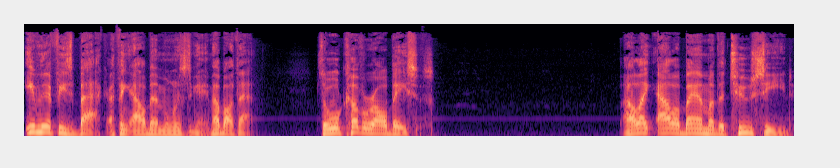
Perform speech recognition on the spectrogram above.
Even if he's back, I think Alabama wins the game. How about that? So we'll cover all bases. I like Alabama, the two seed,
